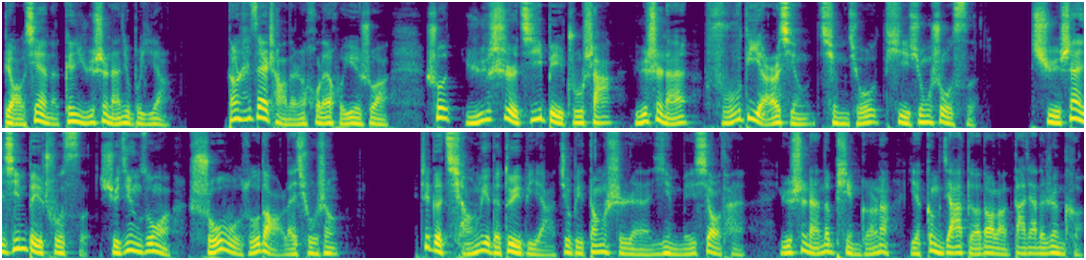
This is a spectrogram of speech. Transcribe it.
表现的跟于世南就不一样。当时在场的人后来回忆说啊，说于世基被诛杀，于世南伏地而行，请求替兄受死；许善心被处死，许敬宗啊手舞足蹈来求生。这个强烈的对比啊，就被当时人引为笑谈。于世南的品格呢，也更加得到了大家的认可。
